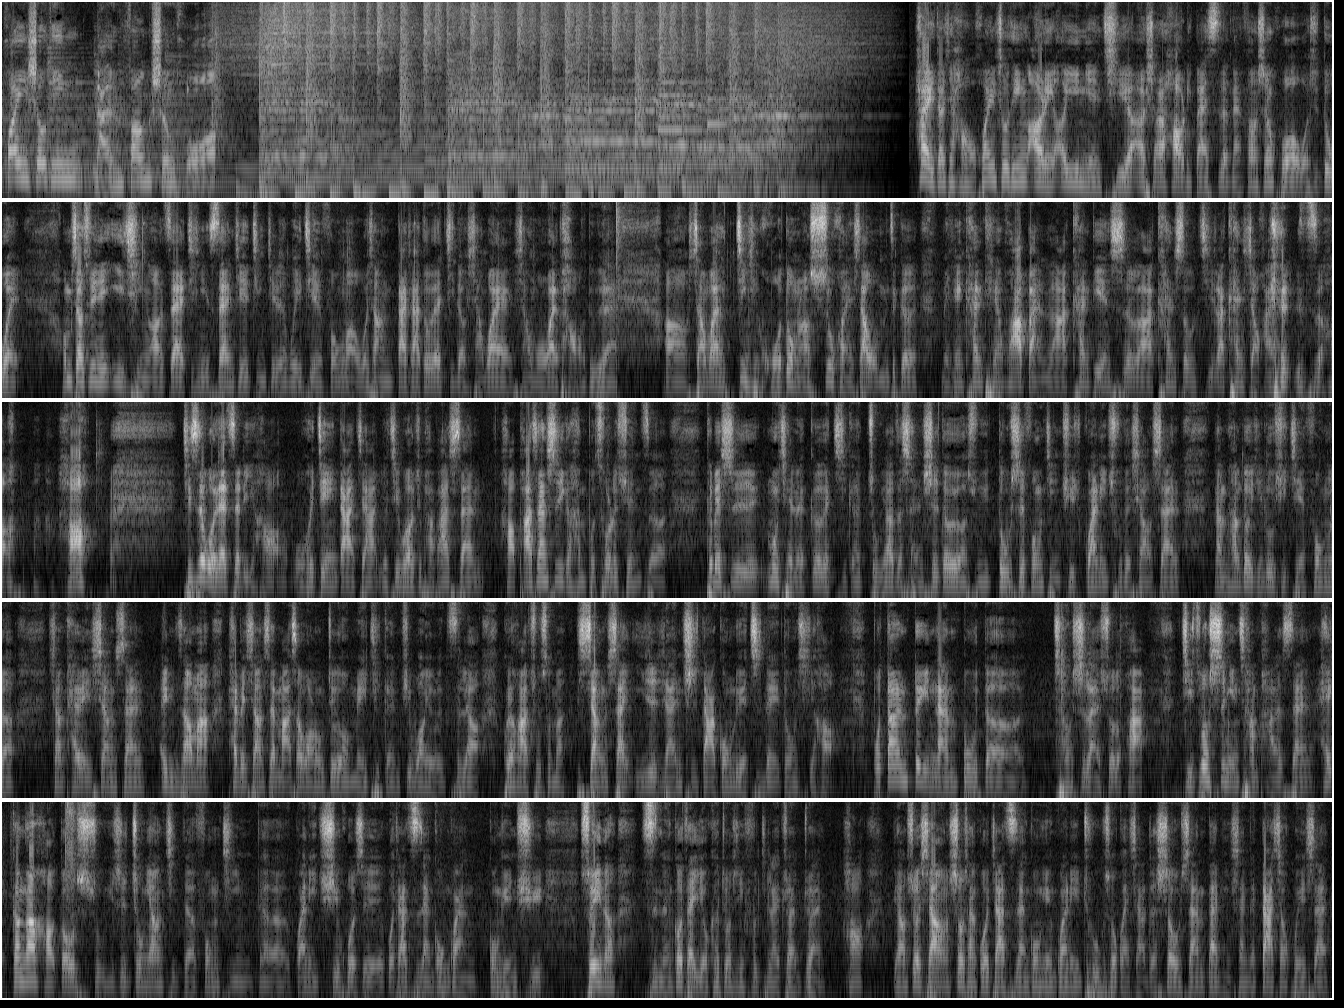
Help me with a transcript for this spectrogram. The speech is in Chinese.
欢迎收听《南方生活》。嗨，大家好，欢迎收听二零二一年七月二十二号礼拜四的《南方生活》，我是杜伟。我们小最近疫情啊，在进行三节警戒的微解封啊，我想大家都在急着想外想往外跑，对不对？啊、向外进行活动，然后舒缓一下我们这个每天看天花板啦、看电视啦、看手机啦、看小孩的日子哈。好。其实我在这里哈，我会建议大家有机会要去爬爬山。好，爬山是一个很不错的选择，特别是目前的各个几个主要的城市都有属于都市风景区管理处的小山，那么他们都已经陆续解封了。像台北象山，哎，你知道吗？台北象山马上网络就有媒体根据网友的资料规划出什么象山一日燃脂大攻略之类的东西哈。不过当然，对于南部的。城市来说的话，几座市民常爬的山，嘿，刚刚好都属于是中央级的风景的管理区，或是国家自然公馆公园区，所以呢，只能够在游客中心附近来转转。好，比方说像寿山国家自然公园管理处所管辖的寿山、半屏山跟大小龟山，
